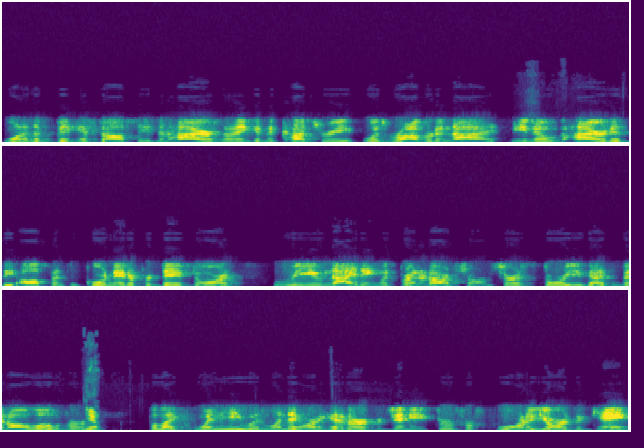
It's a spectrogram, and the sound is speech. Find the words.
one of the biggest offseason hires I think in the country was Robert Anae, you know, mm-hmm. hired as the offensive coordinator for Dave Doeren, reuniting with Brennan Armstrong. I'm sure a story you guys have been all over. Yep. But like when he was when they were together at Virginia, he threw for 400 yards a game,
